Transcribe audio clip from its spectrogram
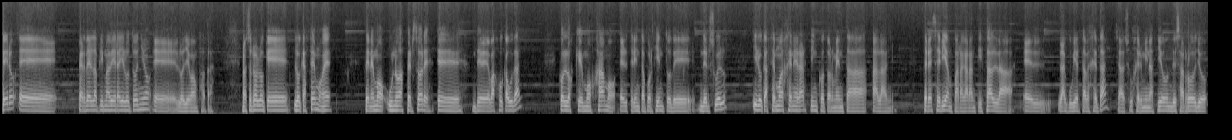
pero perder la primavera y el otoño lo llevan fatal. Nosotros lo que, lo que hacemos es, tenemos unos aspersores de bajo caudal con los que mojamos el 30% del suelo y lo que hacemos es generar cinco tormentas al año. Tres serían para garantizar la, la cubierta vegetal, o sea, su germinación, desarrollo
